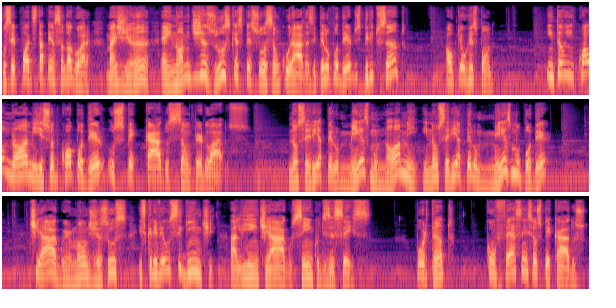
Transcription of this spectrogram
Você pode estar pensando agora, mas Jean, é em nome de Jesus que as pessoas são curadas e pelo poder do Espírito Santo. Ao que eu respondo: Então, em qual nome e sob qual poder os pecados são perdoados? Não seria pelo mesmo nome e não seria pelo mesmo poder? Tiago, irmão de Jesus, escreveu o seguinte, ali em Tiago 5,16: Portanto, confessem seus pecados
